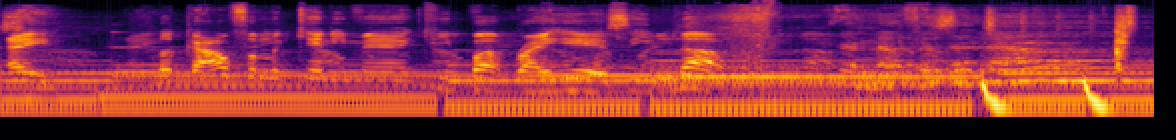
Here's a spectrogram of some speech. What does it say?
Hey, look out for McKinney, man. Keep up right here. It's enough. Enough is enough.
